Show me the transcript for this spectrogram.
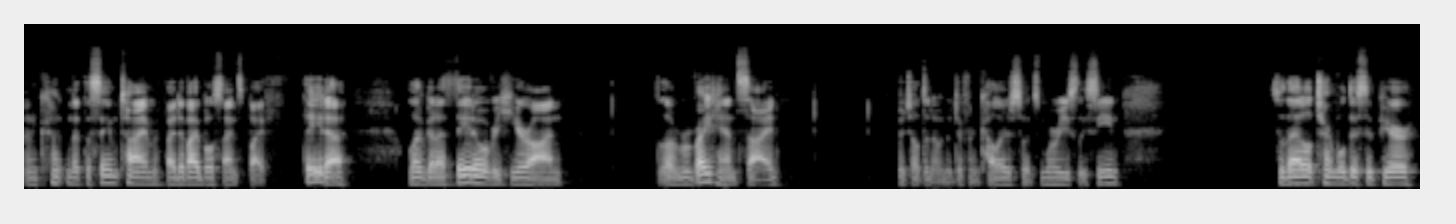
And, at the same time, if I divide both sides by theta, well, I've got a theta over here on the right-hand side, which I'll denote in a different colors so it's more easily seen. So that term will disappear.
